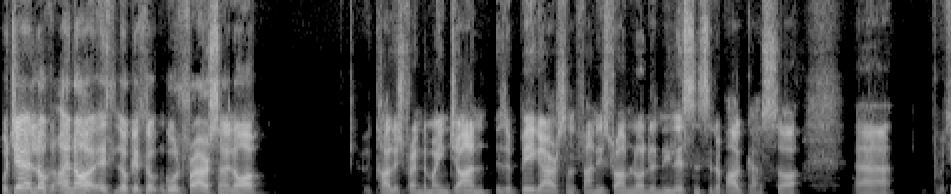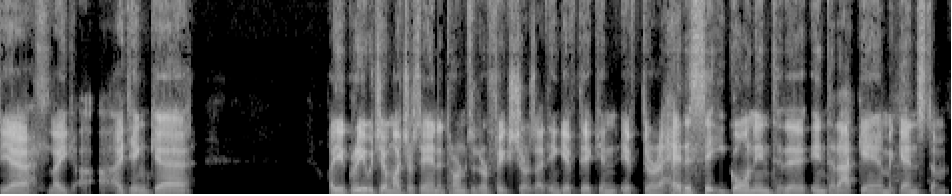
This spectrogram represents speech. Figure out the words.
but yeah, look, I know it's look, it's looking good for Arsenal. I know a college friend of mine, John, is a big Arsenal fan. He's from London. He listens to the podcast. So, uh, but yeah, like I, I think uh, I agree with you on what you're saying in terms of their fixtures. I think if they can, if they're ahead of City going into the into that game against them,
